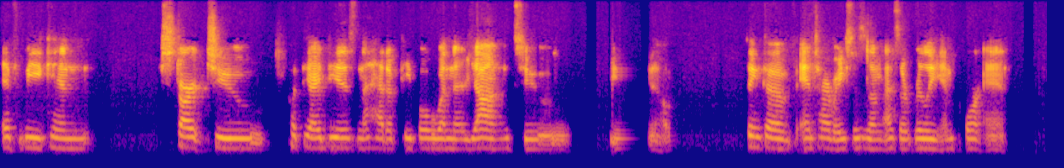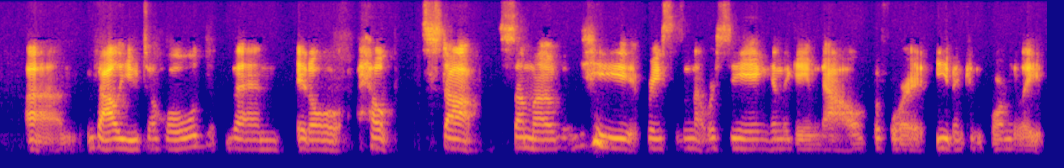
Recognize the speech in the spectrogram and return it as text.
if we can start to put the ideas in the head of people when they're young to, you know, think of anti-racism as a really important um, value to hold, then it'll help stop some of the racism that we're seeing in the game now before it even can formulate.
